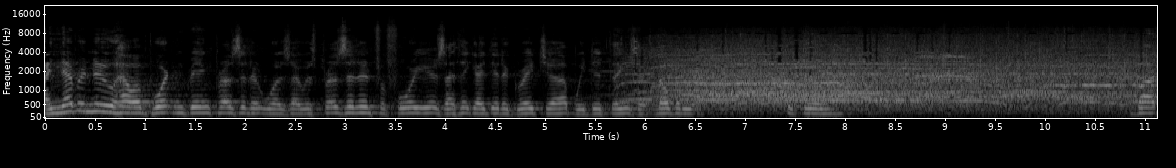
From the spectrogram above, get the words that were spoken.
I never knew how important being president was. I was president for four years. I think I did a great job. We did things that nobody could do. But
